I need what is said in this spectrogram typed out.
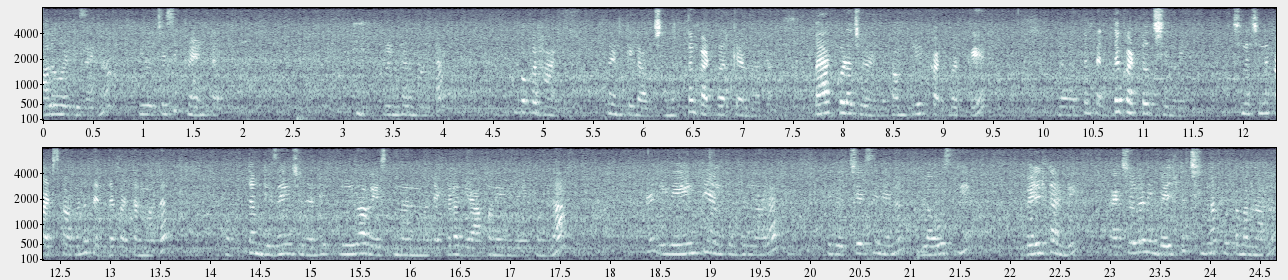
ఆల్ ఓవర్ డిజైన్ ఇది వచ్చేసి ఫ్రంట్ ఫ్రంట్ అనమాట ఇంకొక హ్యాండ్ ఫ్రంట్ ఇలా వచ్చింది. మొత్తం కట్ వర్కే అనమాట బ్యాక్ కూడా చూడండి కంప్లీట్ కట్ వర్కే మొత్తం పెద్ద కట్ వచ్చింది. చిన్న చిన్న కట్స్ కాకుండా పెద్ద కట్ అనమాట మొత్తం డిజైన్ చూడండి ఫుల్గా వేసుకున్నాను అనమాట ఎక్కడ గ్యాప్ అనేది లేకుండా. అండ్ ఇదేంటి అనుకుంటున్నారా? ఇది వచ్చేసి నేను బ్లౌజ్కి బెల్ట్ అండి. యాక్చువల్గా నేను బెల్ట్ చిన్న కుట్టమన్నాను.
